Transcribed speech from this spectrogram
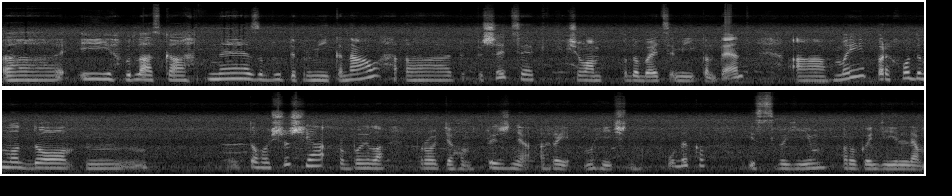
Е, І, будь ласка, не забудьте про мій канал, е, підпишіться, якщо вам подобається мій контент. А ми переходимо до того, що ж я робила протягом тижня гри магічного кубика із своїм рукоділлям.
